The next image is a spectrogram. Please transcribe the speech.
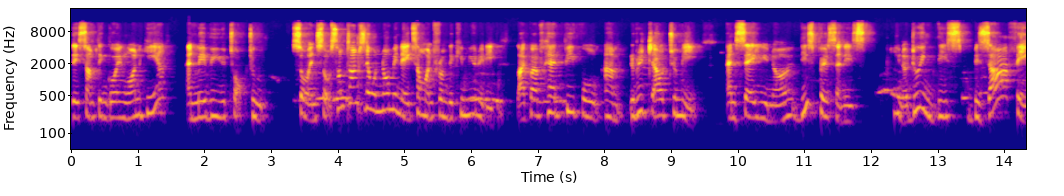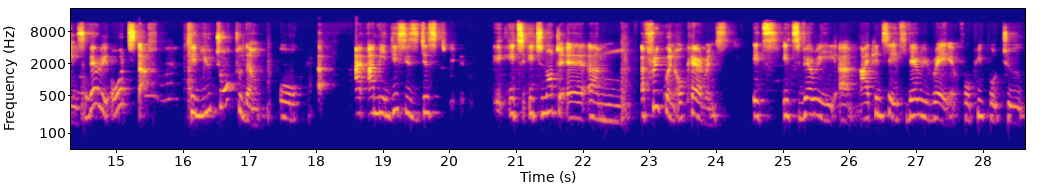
there's something going on here, and maybe you talk to so and so. Sometimes they will nominate someone from the community. Like I've had people um, reach out to me and say, you know, this person is, you know, doing these bizarre things, very odd stuff. Can you talk to them? Or, uh, I, I mean, this is just, it's it's not a, um, a frequent occurrence. It's it's very, uh, I can say it's very rare for people to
